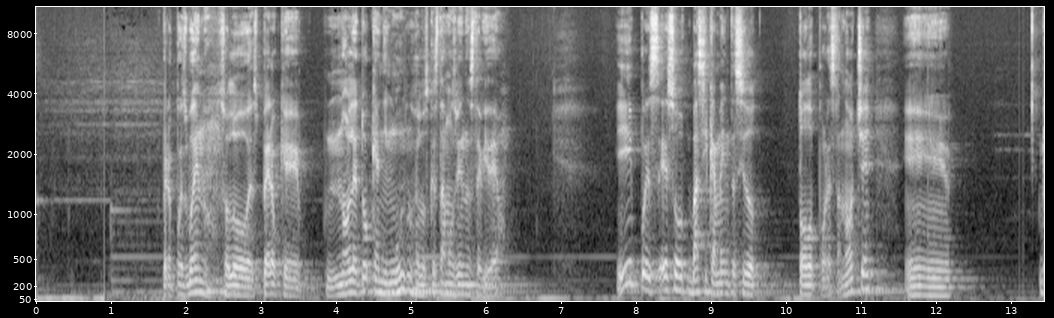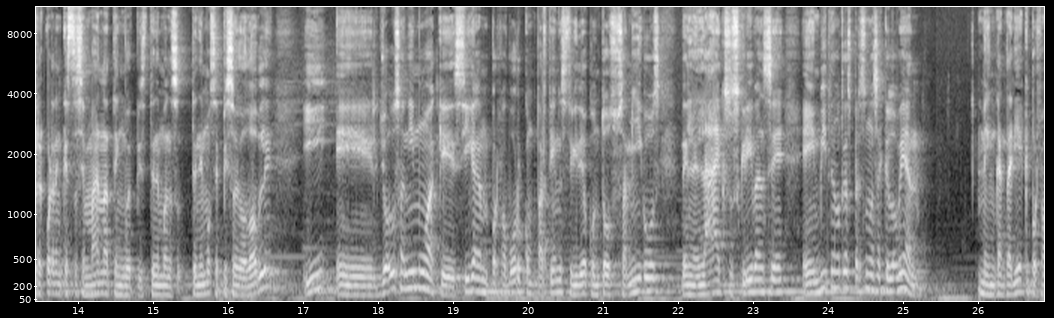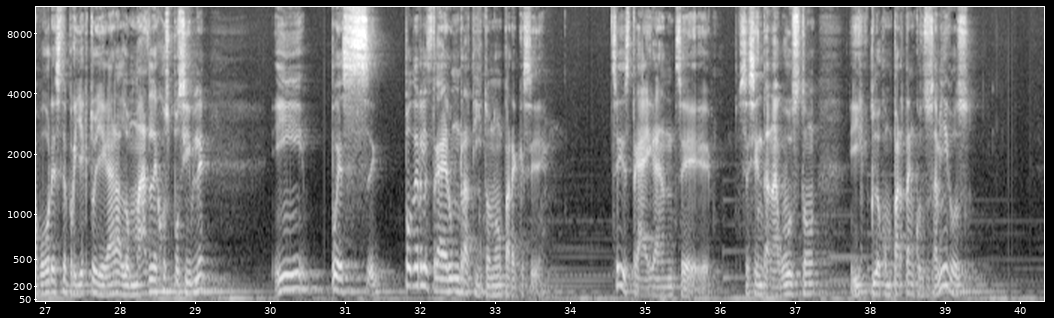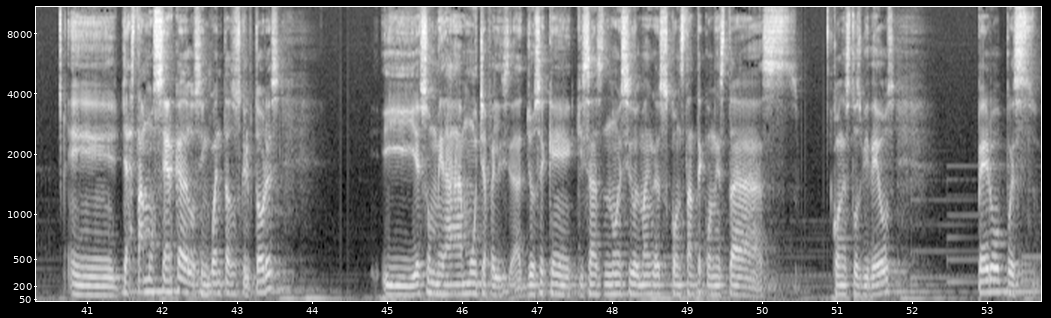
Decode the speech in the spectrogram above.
Pero pues bueno, solo espero que no le toque a ninguno de los que estamos viendo este video. Y pues eso básicamente ha sido todo por esta noche. Eh, Recuerden que esta semana tengo, tenemos, tenemos episodio doble y eh, yo los animo a que sigan por favor compartiendo este video con todos sus amigos, denle like, suscríbanse e inviten a otras personas a que lo vean. Me encantaría que por favor este proyecto llegara lo más lejos posible y pues poderles traer un ratito, ¿no? Para que se, se distraigan, se, se sientan a gusto y lo compartan con sus amigos. Eh, ya estamos cerca de los 50 suscriptores. Y eso me da mucha felicidad. Yo sé que quizás no he sido el más constante con estas. con estos videos. Pero pues.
